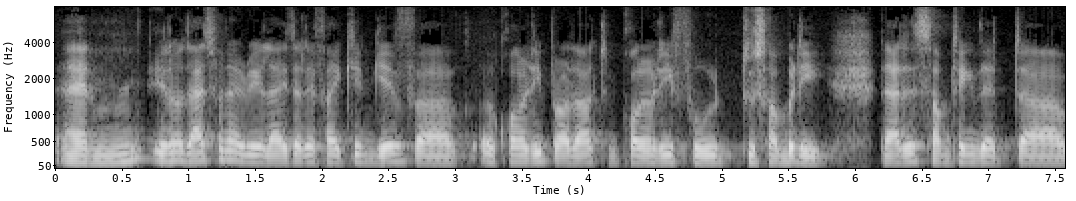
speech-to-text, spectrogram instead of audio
And, you know, that's when I realized that if I can give uh, a quality product and quality food to somebody, that is something that uh,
